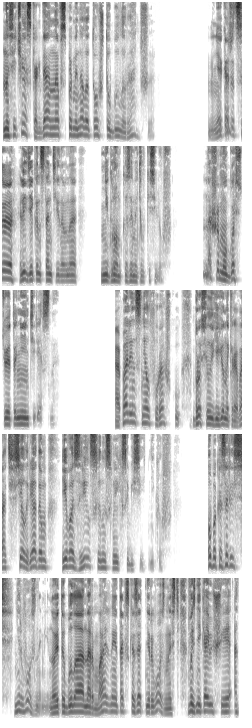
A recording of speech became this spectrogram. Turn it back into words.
но сейчас, когда она вспоминала то, что было раньше... «Мне кажется, Лидия Константиновна», — негромко заметил Киселев, — «нашему гостю это неинтересно». Апалин снял фуражку, бросил ее на кровать, сел рядом и возрился на своих собеседников. Оба казались нервозными, но это была нормальная, так сказать, нервозность, возникающая от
